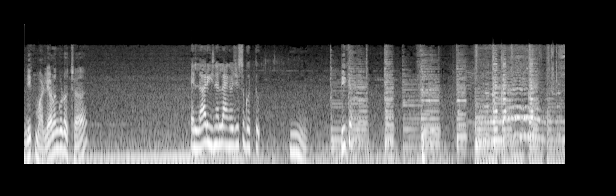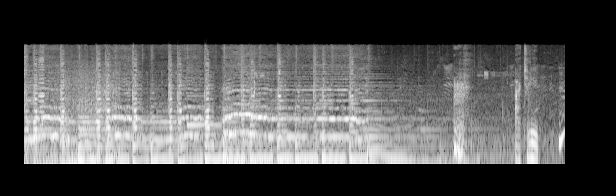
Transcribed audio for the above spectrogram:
నీకు మలయాళం కూడా వచ్చా ఎలా రీజనల్ లాంగ్వేజెస్ గొత్తు పీకే యాక్చువల్లీ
